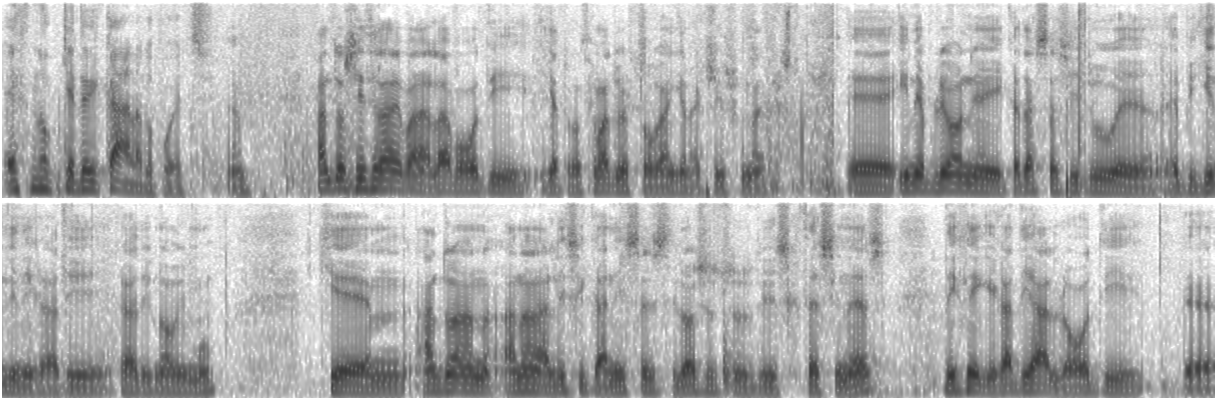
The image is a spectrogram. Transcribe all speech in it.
εθνοκεντρικά, να το πω έτσι. Πάντως ήθελα να επαναλάβω ότι για το θέμα του Ερτογάν και να κλείσουμε. Ε, είναι πλέον η κατάσταση του ε, επικίνδυνη κατά τη, κατά τη γνώμη μου. Και μ, αν, το, αν, αν αναλύσει κανείς τις δηλώσεις του τις χθεσινές, δείχνει και κάτι άλλο. Ότι ε,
